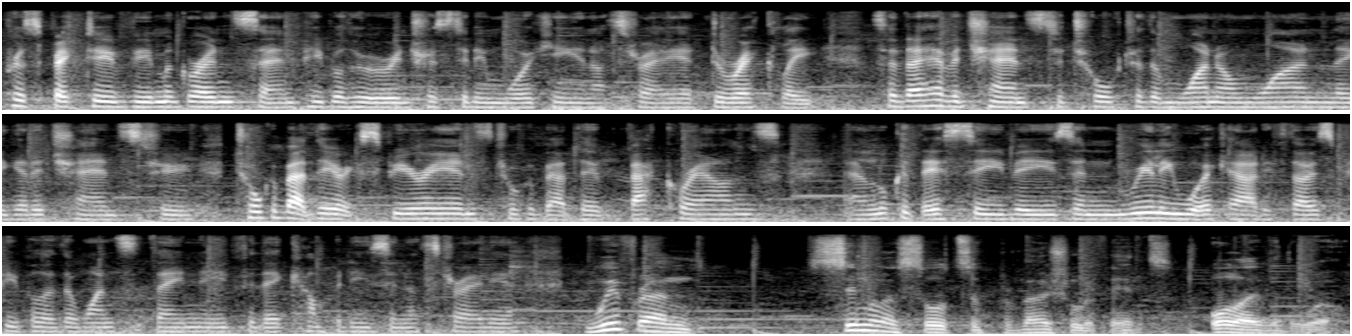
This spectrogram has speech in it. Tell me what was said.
prospective immigrants and people who are interested in working in Australia directly. So they have a chance to talk to them one-on-one, -on -one. they get a chance to talk about their experience, talk about their backgrounds and look at their CVs and really work out if those people are the ones that they need for their companies in Australia. We've run similar sorts of promotional events all over the world.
